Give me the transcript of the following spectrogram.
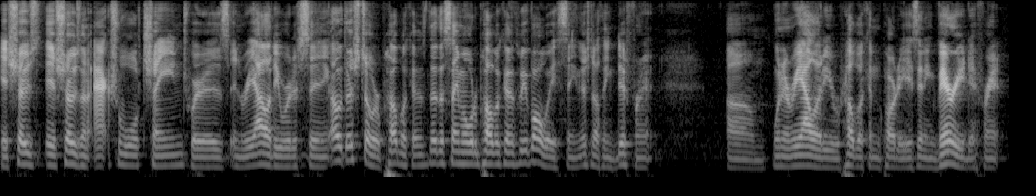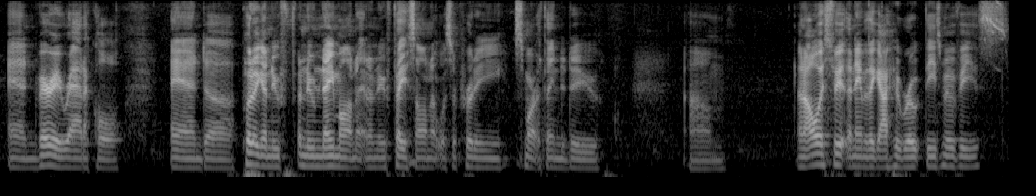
it shows it shows an actual change, whereas in reality we're just saying, oh, they're still Republicans. They're the same old Republicans we've always seen. There's nothing different. Um, when in reality, the Republican Party is getting very different and very radical, and uh, putting a new a new name on it and a new face on it was a pretty smart thing to do. Um, and I always forget the name of the guy who wrote these movies.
